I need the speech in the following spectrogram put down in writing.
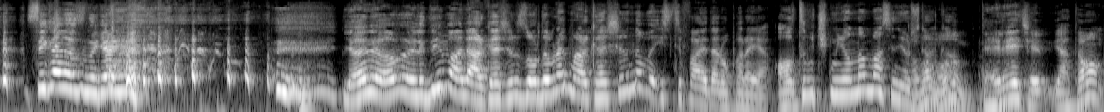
Sigan ağzını gel gel. yani ama öyle değil mi? Hani arkadaşlarını zorda bırakma. Arkadaşların da istifa eder o paraya? 6,5 milyondan bahsediyoruz Tamam kanka. oğlum TL'ye çev... Ya tamam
